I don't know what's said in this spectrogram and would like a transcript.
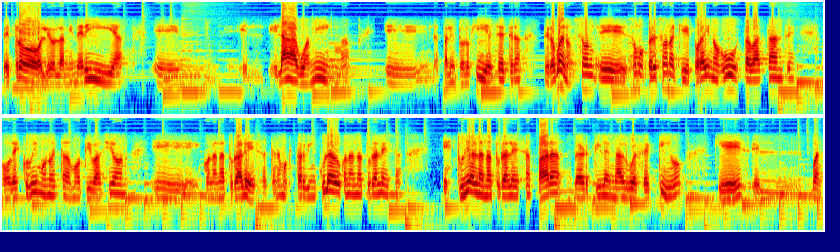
petróleo, la minería, el, agua misma, eh, la paleontología, etcétera. Pero bueno, son, somos personas que por ahí nos gusta bastante o descubrimos nuestra motivación con la naturaleza. Tenemos que estar vinculados con la naturaleza, estudiar la naturaleza para vertirla en algo efectivo que es el, bueno,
